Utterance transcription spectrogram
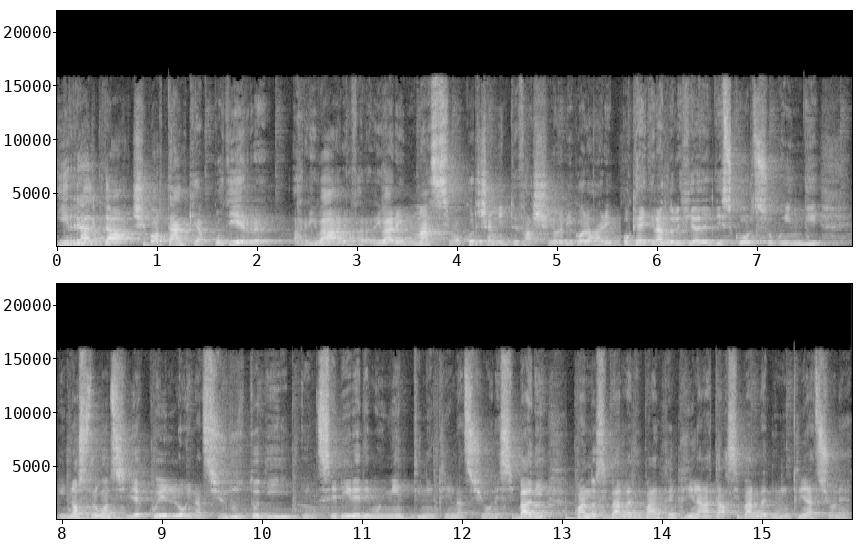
in realtà ci porta anche a poter arrivare, far arrivare il massimo accorciamento ai fasci clavicolari. Ok, tirando le fila del discorso, quindi il nostro consiglio è quello innanzitutto di inserire dei movimenti in inclinazione. Si badi, quando si parla di panca inclinata, si parla di un'inclinazione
